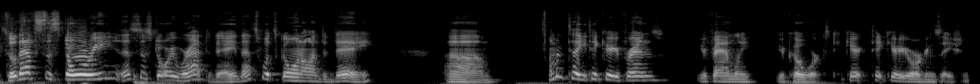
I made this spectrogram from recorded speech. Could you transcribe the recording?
So that's the story. That's the story we're at today. That's what's going on today. Um, I'm going to tell you: take care of your friends, your family, your coworkers. Take care. Take care of your organization.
